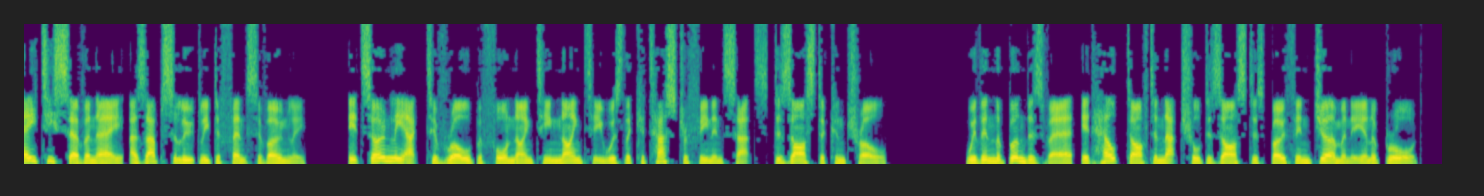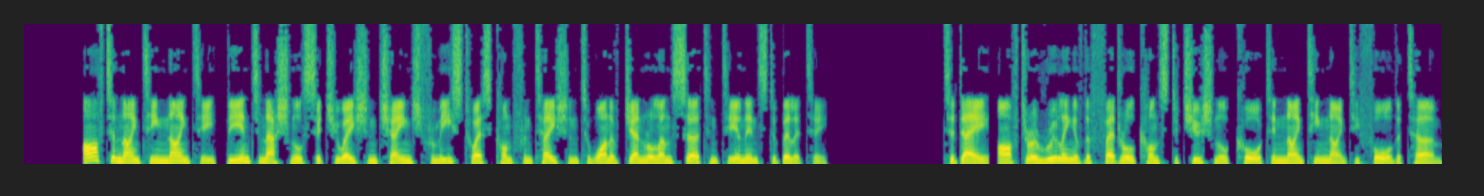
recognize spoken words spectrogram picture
87a as absolutely defensive only. Its only active role before 1990 was the Katastropheneinsatz disaster control. Within the Bundeswehr, it helped after natural disasters both in Germany and abroad. After 1990, the international situation changed from East-West confrontation to one of general uncertainty and instability. Today, after a ruling of the Federal Constitutional Court in 1994 the term,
